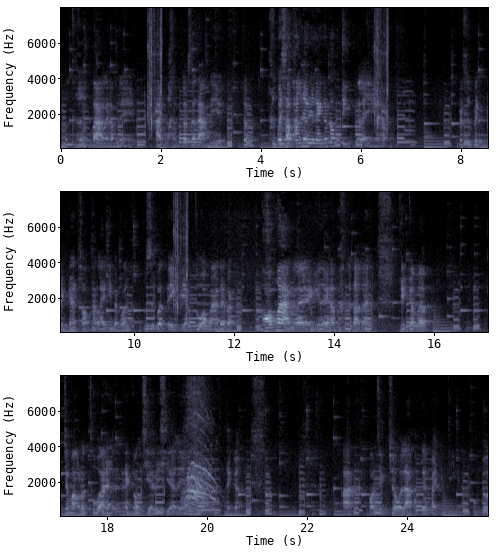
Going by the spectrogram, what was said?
เพิ่งเขินมากนะครับในคาดหวังกับสนามนี้แบบคือไปสอบครั้งเดียวยังไงก็ต้องติดอะไรอย่างเงี้ยครับ ก็คือเป็นเป็นการสอบครั้งแรกที่แบบว่ารู้สึกว่าตัวเองเตรียมตัวมาได้แบบพร้อมมากอะไรอย่างนี้เลยครับตอนนั้นถึงกับแบบ จะเหมารถทัวร์ให้ให้กองเชียร์ไปเชียร์เลยแต่ก็ อ่าพอถึงช่วงเวลาผมได้ไปจริงๆครับผมก็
